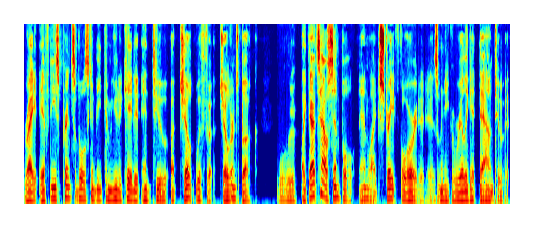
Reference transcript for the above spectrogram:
right, if these principles can be communicated into a child with a children's book, Mhm. like that's how simple and like straightforward it is when you can really get down to it.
